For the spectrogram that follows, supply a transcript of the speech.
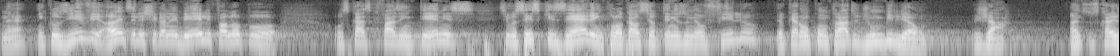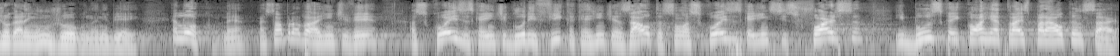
Né? Inclusive, antes ele chegar no NBA, ele falou para os caras que fazem tênis: se vocês quiserem colocar o seu tênis no meu filho, eu quero um contrato de um bilhão, já. Antes dos caras jogarem um jogo na NBA. É louco, né? Mas só para a gente ver as coisas que a gente glorifica, que a gente exalta, são as coisas que a gente se esforça e busca e corre atrás para alcançar.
